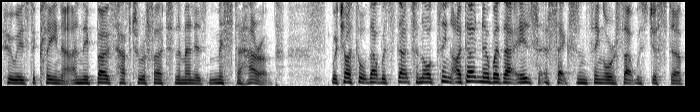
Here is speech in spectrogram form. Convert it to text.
who is the cleaner and they both have to refer to the men as mr harrap which I thought that was that's an odd thing. I don't know whether that is a sexism thing or if that was just a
